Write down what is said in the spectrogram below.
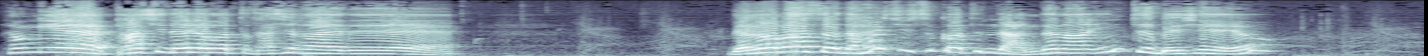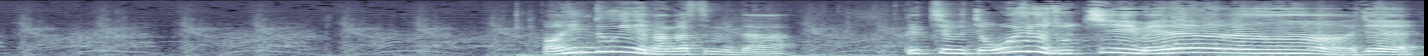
형님 다시 내려갔다 다시 가야 돼 내가 봤을 때 할 수 있을 것 같은데 안 되나? 인트 몇이에요? 어 흰둥이님 반갑습니다 그치 그치 오히려 좋지 왜냐면은 이제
